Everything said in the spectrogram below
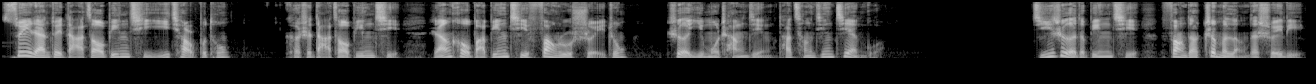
虽然对打造兵器一窍不通，可是打造兵器，然后把兵器放入水中，这一幕场景他曾经见过。极热的兵器放到这么冷的水里，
